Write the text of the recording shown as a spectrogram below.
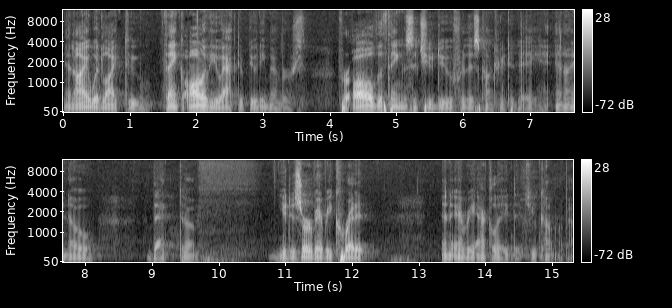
And I would like to thank all of you active duty members for all the things that you do for this country today. And I know that um, you deserve every credit and every accolade that you come about.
